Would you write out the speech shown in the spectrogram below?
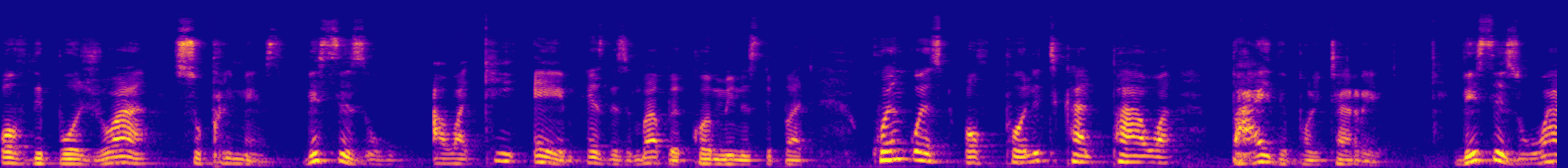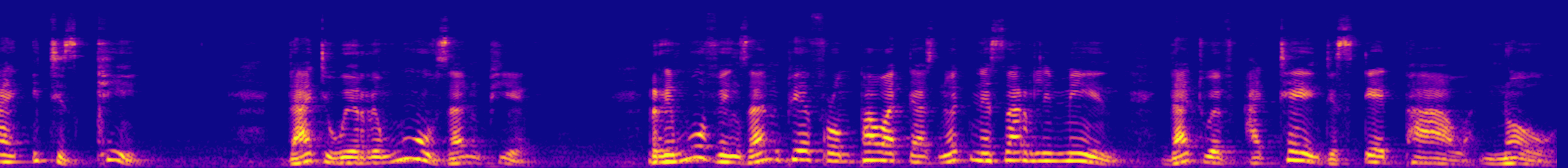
of the bourgeois supremacy. This is our key aim as the Zimbabwe Communist Party. Conquest of political power by the proletariat. This is why it is key that we remove ZANU-PF Removing ZANU-PF from power does not necessarily mean that we have attained state power. No.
